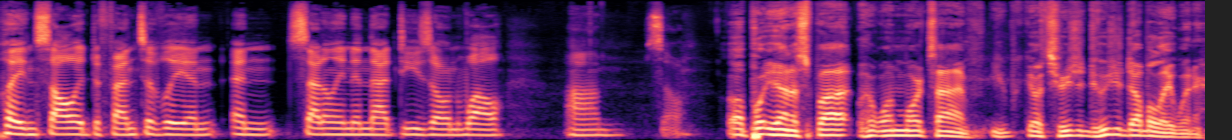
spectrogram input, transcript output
playing solid defensively and and settling in that D zone well. Um, so I'll put you on a spot one more time. You go. Who's your who's your double A winner?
